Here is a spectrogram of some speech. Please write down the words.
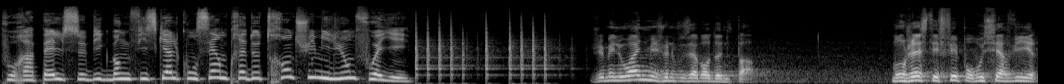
Pour rappel, ce Big Bang fiscal concerne près de 38 millions de foyers. Je m'éloigne, mais je ne vous abandonne pas. Mon geste est fait pour vous servir,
